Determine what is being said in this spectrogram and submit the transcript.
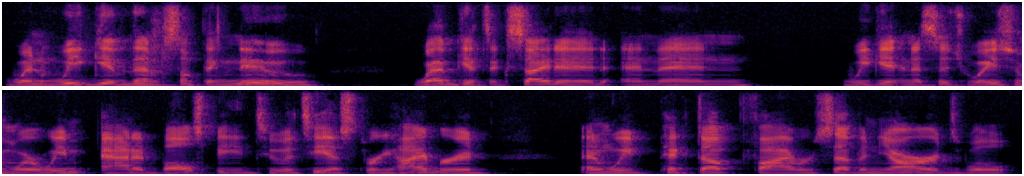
when we give them something new, Webb gets excited, and then we get in a situation where we added ball speed to a TS3 hybrid and we picked up five or seven yards. Well,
